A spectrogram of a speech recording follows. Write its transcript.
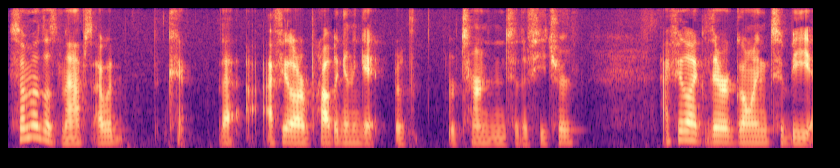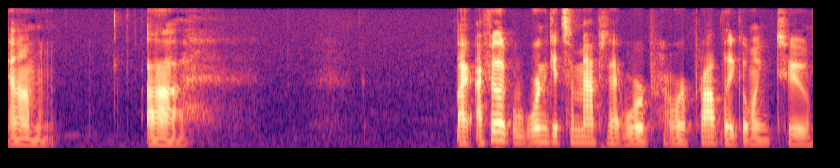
some of those maps I would that I feel are probably going to get re- returned into the future. I feel like they're going to be um uh like I feel like we're gonna get some maps that we're we're probably going to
